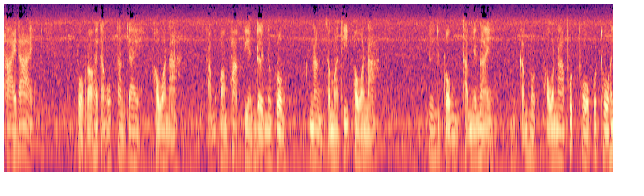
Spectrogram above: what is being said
คลายได้ พวกเราให้ตั้งอกตั้งใจภาวนาทำความภาคเปลี่ยนเดินโยกลมนั่งสมาธิภาวนา เดินโยกลมทำยังไงกำหนดภาวนาพุทโธพุทโธให้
